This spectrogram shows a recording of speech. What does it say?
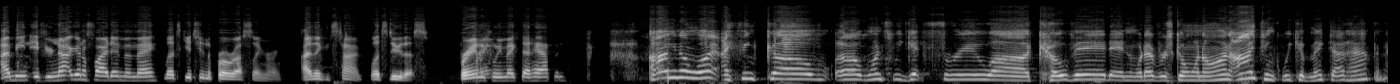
I mean, if you're not going to fight MMA, let's get you in the pro wrestling ring. I think it's time. Let's do this. Brandon, can we make that happen? Uh, you know what? I think uh, uh, once we get through uh, COVID and whatever's going on, I think we could make that happen.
